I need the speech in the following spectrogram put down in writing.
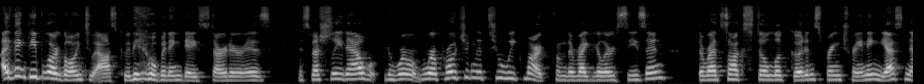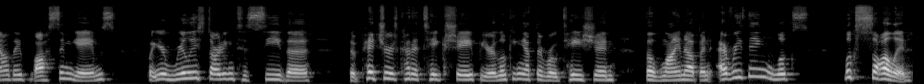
I think people are going to ask who the opening day starter is, especially now we're we're approaching the 2-week mark from the regular season. The Red Sox still look good in spring training. Yes, now they've lost some games, but you're really starting to see the the pitchers kind of take shape. You're looking at the rotation, the lineup, and everything looks looks solid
